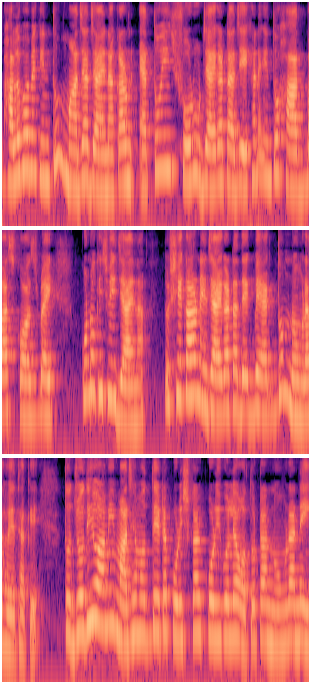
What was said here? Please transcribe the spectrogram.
ভালোভাবে কিন্তু মাজা যায় না। কারণ এতই সরু জায়গাটা যে এখানে কিন্তু হাত বা স্কচ ব্রাইট কোনো কিছুই যায় না। তো সে কারণে জায়গাটা দেখবে একদম নোংরা হয়ে থাকে। তো যদিও আমি মাঝে মধ্যে এটা পরিষ্কার করি বলে অতটা নোংরা নেই,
